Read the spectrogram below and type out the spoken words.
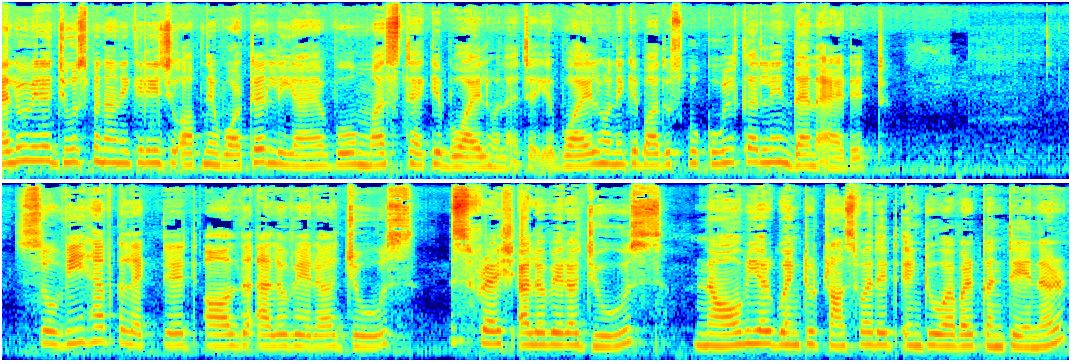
aloe vera juice बनाने के लिए जो आपने वाटर लिया है वो मस्ट है कि बॉयल होना चाहिए। बॉयल होने के बाद उसको कूल कर लें then add it so we have collected all the aloe vera juice इस fresh aloe vera juice now we are going to transfer it into our container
